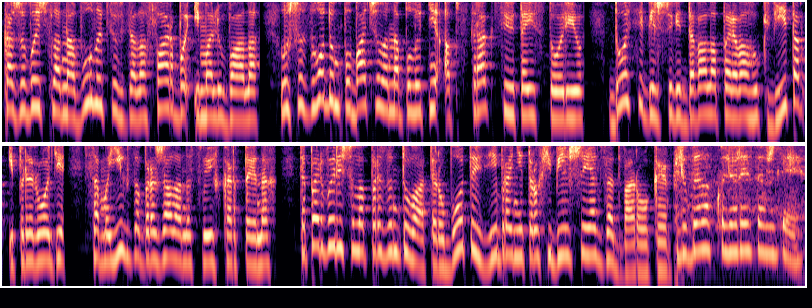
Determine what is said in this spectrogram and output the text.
Каже, вийшла на вулицю, взяла фарби і малювала. Лише згодом побачила на полотні абстракцію та історію. Досі більше віддавала перевагу квітам і природі. Саме їх зображала на своїх картинах. Тепер вирішила презентувати роботи, зібрані трохи більше як за два роки. Любила кольори завжди,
